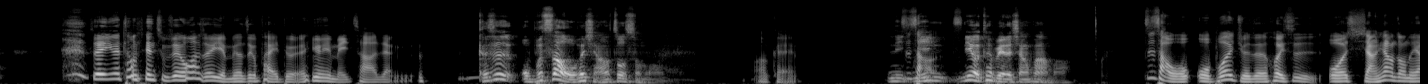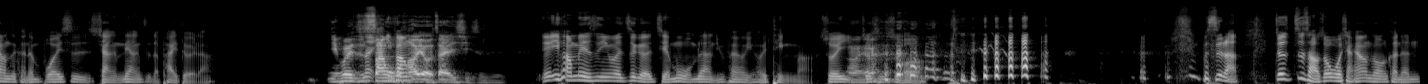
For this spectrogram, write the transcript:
所以因为通奸除罪化，所以也没有这个派对了，因为也没差这样子。可是我不知道我会想要做什么。OK，你至少你你有特别的想法吗？至少我我不会觉得会是我想象中的样子，可能不会是像那样子的派对啦。你会是三五好友在一起，是不是？因为一方面是因为这个节目我们俩女朋友也会听嘛，所以哎就是说，不是啦，就至少说我想象中可能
